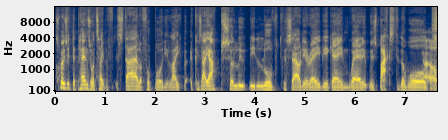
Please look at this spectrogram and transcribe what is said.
I suppose it depends what type of style of football you like, but because I absolutely loved the Saudi Arabia game where it was backs to the wall, oh,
